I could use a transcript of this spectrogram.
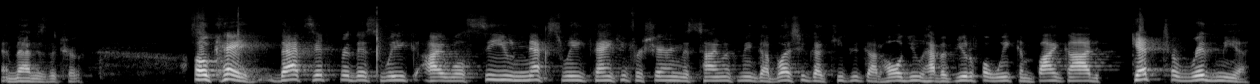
And that is the truth. Okay, that's it for this week. I will see you next week. Thank you for sharing this time with me. God bless you. God keep you. God hold you. Have a beautiful week. And by God, get to Rythmia.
